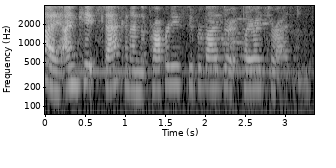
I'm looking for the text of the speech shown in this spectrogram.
Hi, I'm Kate Stack, and I'm the Properties Supervisor at Playwrights Horizons.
